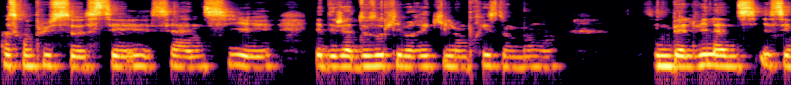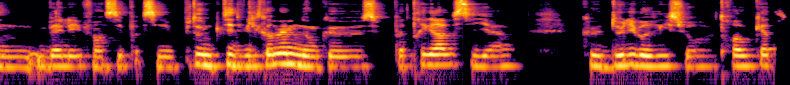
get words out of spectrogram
Parce qu'en plus, c'est à Annecy et il y a déjà deux autres librairies qui l'ont prise. Donc bon, c'est une belle ville, Annecy. C'est une belle, enfin, c'est plutôt une petite ville quand même. Donc c'est pas très grave s'il y a que deux librairies sur trois ou quatre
